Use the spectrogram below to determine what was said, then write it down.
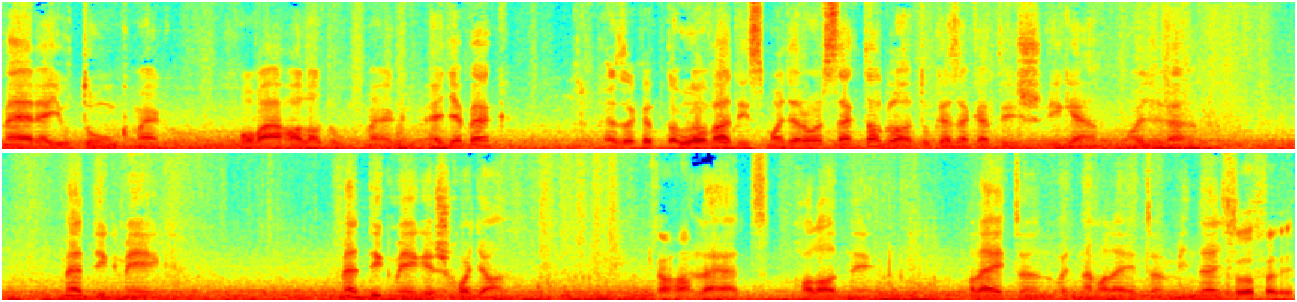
merre jutunk, meg hová haladunk, meg egyebek. Ezeket taglaltuk. Vadis Magyarország, taglaltuk ezeket is, igen, hogy uh, meddig még, meddig még és hogyan Aha. lehet haladni a lejtőn, vagy nem a lejtőn, mindegy. Fölfelé.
